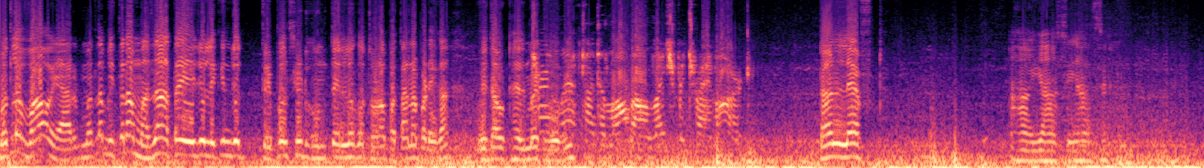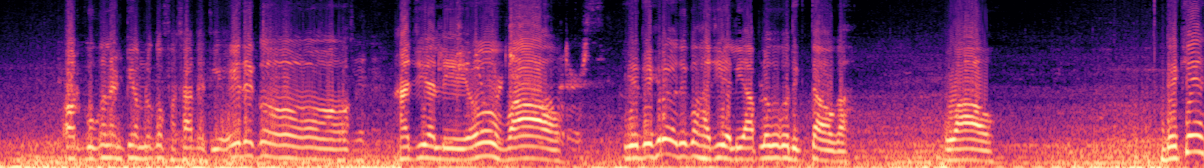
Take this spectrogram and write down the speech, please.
मतलब वाह यार मतलब इतना मज़ा आता है ये जो, लेकिन जो ट्रिपल सीट घूमते हैं, इन लोगों को थोड़ा बताना पड़ेगा विदाउट हेलमेट वो भी. टर्न लेफ़्ट हाँ यहाँ से यहाँ से। और गूगल आंटी हम लोग को फंसा देती है। ये देखो, हाजी अली, ओ, वाओ। ये देख रहे हो, देखो हाजी अली, आप लोगों को दिखता होगा। वाओ। देखिए,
